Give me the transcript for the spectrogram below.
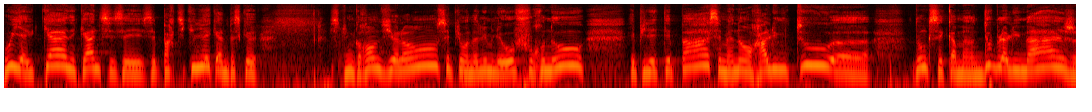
oui, il y a eu Cannes, et Cannes, c'est- particulier, Cannes, parce que c'est une grande violence, et puis on allume les hauts fourneaux, et puis l'été passe, et maintenant on rallume tout. euh, donc c'est comme un double allumage,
